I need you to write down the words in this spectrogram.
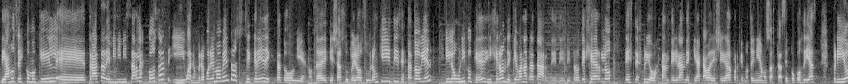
Digamos, es como que él eh, trata de minimizar las cosas y bueno, pero por el momento se cree de que está todo bien, o sea, de que ya superó su bronquitis, está todo bien y lo único que dijeron de que van a tratar de, de protegerlo de este frío bastante grande que acaba de llegar porque no teníamos hasta hace pocos días frío,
